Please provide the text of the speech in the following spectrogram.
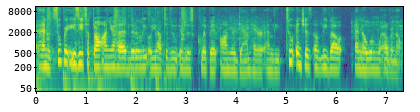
And it's super easy to throw on your head. Literally all you have to do is just clip it on your damn hair and leave two inches of leave out and no one will ever know.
